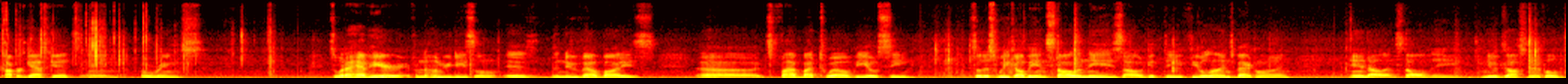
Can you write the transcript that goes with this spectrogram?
copper gaskets and o-rings. So what I have here from the Hungry Diesel is the new valve bodies. Uh, it's 5 by 12 VCO so this week I'll be installing these. I'll get the fuel lines back on and I'll install the new exhaust manifold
